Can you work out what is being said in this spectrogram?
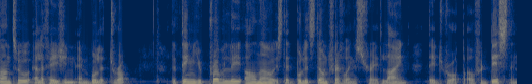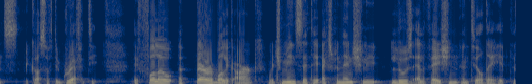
on to elevation and bullet drop. The thing you probably all know is that bullets don't travel in a straight line, they drop over distance because of the gravity. They follow a parabolic arc, which means that they exponentially lose elevation until they hit the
